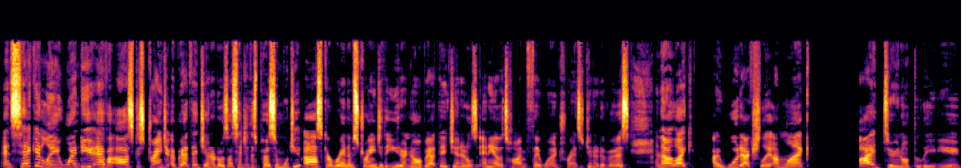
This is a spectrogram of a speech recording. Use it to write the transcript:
And secondly, when do you ever ask a stranger about their genitals? I said to this person, would you ask a random stranger that you don't know about their genitals any other time if they weren't trans or gender diverse? And they were like, I would actually. I'm like, I do not believe you.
